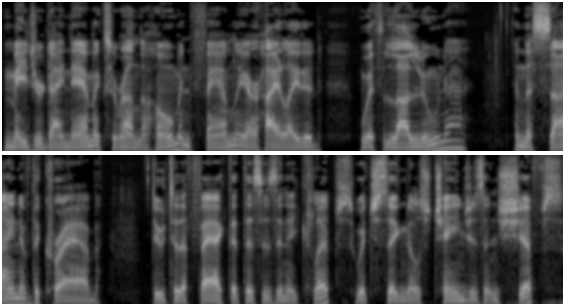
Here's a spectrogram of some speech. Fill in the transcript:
Major dynamics around the home and family are highlighted with La Luna and the sign of the crab, due to the fact that this is an eclipse which signals changes and shifts.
